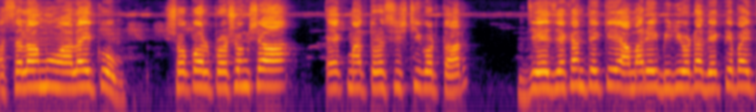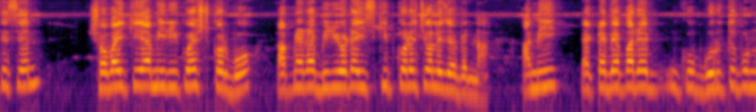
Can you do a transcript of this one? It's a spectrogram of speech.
আসসালামু আলাইকুম। সকল প্রশংসা একমাত্র সৃষ্টিকর্তার। যে যেখান থেকে আমার এই ভিডিওটা দেখতে পাইতেছেন, সবাইকে আমি রিকোয়েস্ট করব, আপনারা ভিডিওটা স্কিপ করে চলে যাবেন না। আমি একটা ব্যাপারে খুব গুরুত্বপূর্ণ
